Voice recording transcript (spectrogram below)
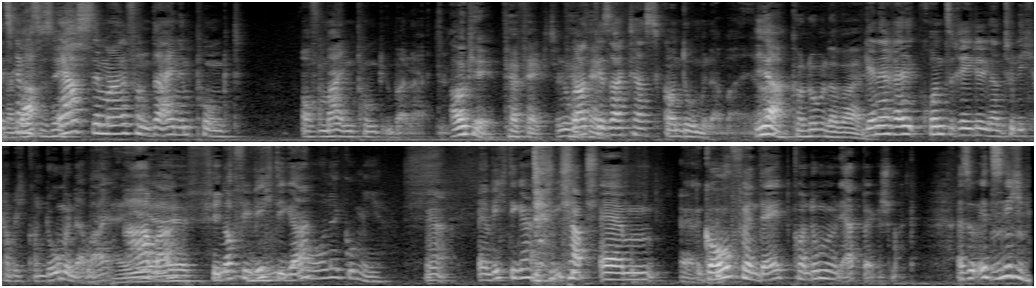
Jetzt Man kann ich das erste Mal von deinem Punkt auf meinen Punkt überleiten. Okay, perfekt. Wenn du gerade gesagt hast, Kondome dabei. Ja, Kondome dabei. Generell Grundregel, natürlich habe ich Kondome dabei, Ey, aber äh, noch viel wichtiger, Ohne Gummi. ja, äh, wichtiger, ich habe ähm, Ja. Go für ein Date Kondome mit Erdbeergeschmack. Also jetzt nicht, Mm.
